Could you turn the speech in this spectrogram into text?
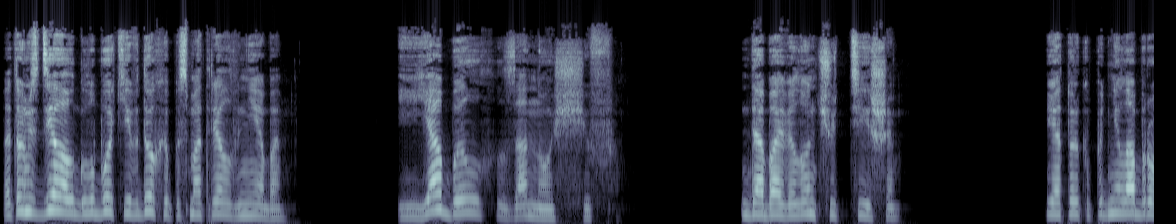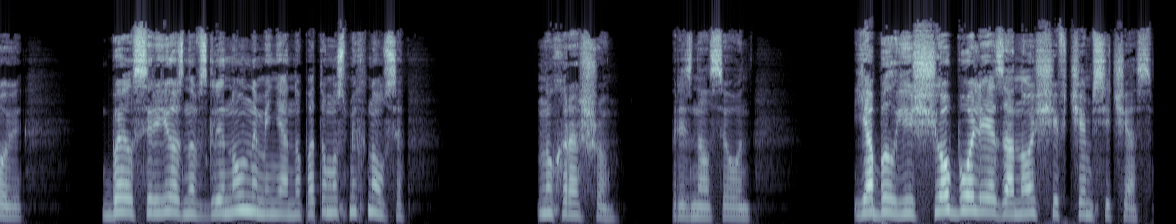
потом сделал глубокий вдох и посмотрел в небо. И я был заносчив. Добавил он чуть тише. Я только подняла брови. Бейл серьезно взглянул на меня, но потом усмехнулся. «Ну, хорошо признался он. Я был еще более заносчив, чем сейчас.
